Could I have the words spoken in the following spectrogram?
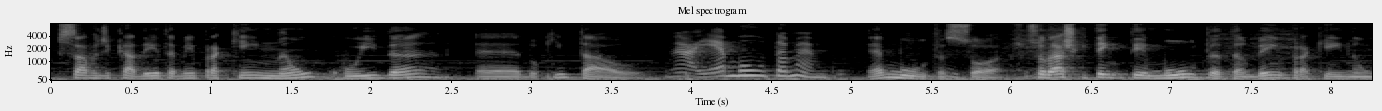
precisava de cadeia também para quem não cuida é, do quintal. Ah, e é multa mesmo. É multa só. O senhor acha que tem que ter multa também para quem não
